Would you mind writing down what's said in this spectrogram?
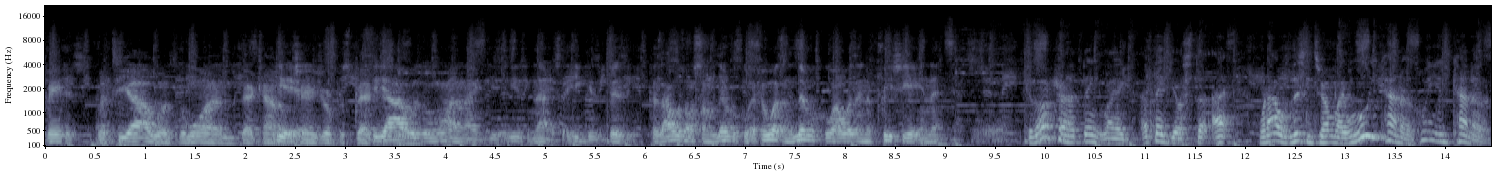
greatest. But T.I. was the one that kind of Yeah. changed your perspective. T.I. was the one like yeah, he's nice, like he gets busy. Cause I was on some lyrical. If it wasn't lyrical, I wasn't appreciating it. Cause I'm trying to think like I think your stuff. I, when I was listening to, it, I'm like, well, who you kind of who you kind of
